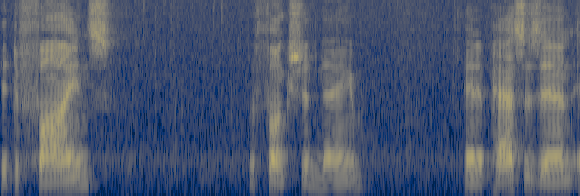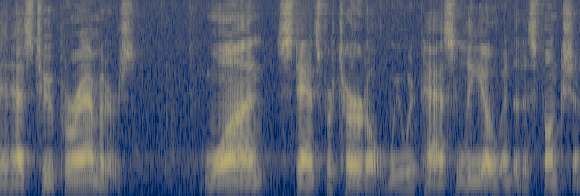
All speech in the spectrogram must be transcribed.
It defines the function name and it passes in, it has two parameters. One stands for turtle. We would pass Leo into this function.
